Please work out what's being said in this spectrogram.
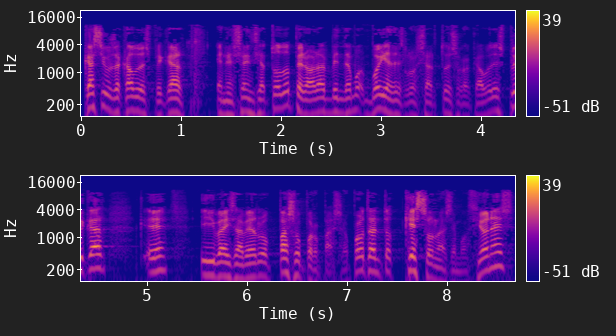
Casi os acabo de explicar en esencia todo, pero ahora voy a desglosar todo eso que acabo de explicar ¿eh? y vais a verlo paso por paso. Por lo tanto, ¿qué son las emociones?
